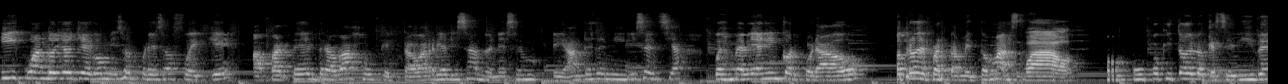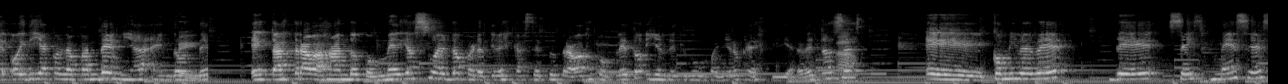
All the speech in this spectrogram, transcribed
y cuando yo llego, mi sorpresa fue que, aparte del trabajo que estaba realizando en ese, eh, antes de mi licencia, pues me habían incorporado otro departamento más. ¡Wow! Un poquito de lo que se vive hoy día con la pandemia, en donde estás trabajando con medio sueldo, pero tienes que hacer tu trabajo completo y el de tu compañero que despidieron. Entonces, eh, con mi bebé de seis meses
